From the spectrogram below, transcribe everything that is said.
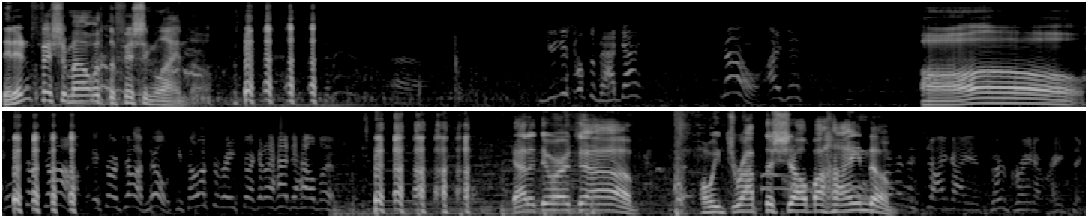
They didn't fish him out with the fishing line, though. Did you just help the bad guy? No, I just. Oh. Well, it's our job. It's our job. No, he fell off the racetrack and I had to help him. Gotta do our job. Oh, he dropped the shell oh, behind him. Whoever the shy guy is, they're great at racing.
